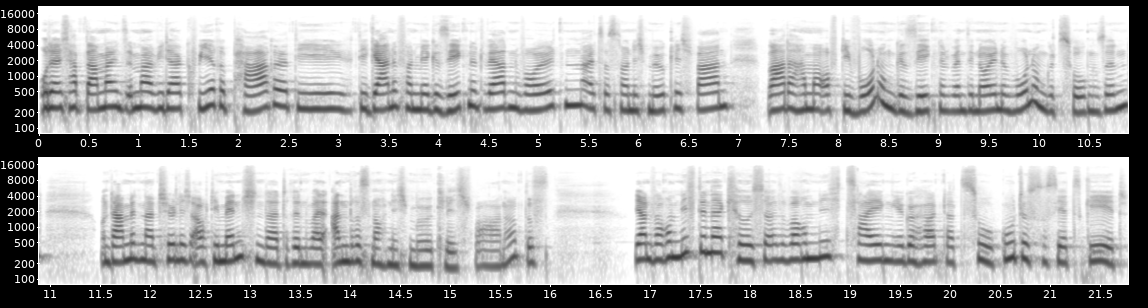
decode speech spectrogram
oder ich habe damals immer wieder queere Paare, die, die gerne von mir gesegnet werden wollten, als das noch nicht möglich waren, war, da haben wir oft die Wohnung gesegnet, wenn sie neu in eine Wohnung gezogen sind. Und damit natürlich auch die Menschen da drin, weil anderes noch nicht möglich war. Ne? Das, ja, und warum nicht in der Kirche? Also warum nicht zeigen, ihr gehört dazu? Gut, dass es jetzt geht.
